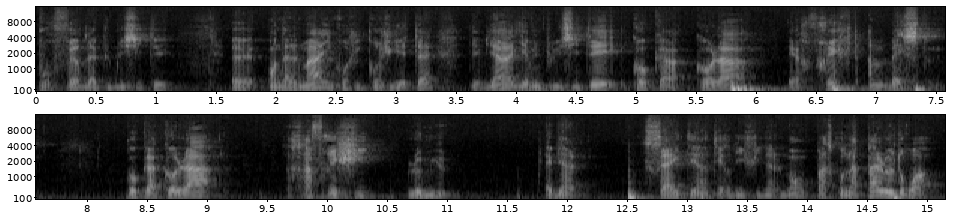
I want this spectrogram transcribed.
pour faire de la publicité. Euh, en Allemagne, quand j'y étais, eh bien, il y avait une publicité Coca-Cola erfrischt am besten. Coca-Cola rafraîchit le mieux. Eh bien, ça a été interdit finalement parce qu'on n'a pas le droit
